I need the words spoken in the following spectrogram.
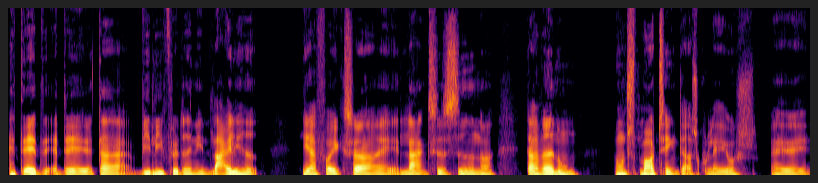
at, at, at øh, der, vi er lige flyttet ind i en lejlighed her for ikke så øh, lang tid siden, og der har været nogle, nogle små ting, der skulle laves. Øh,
